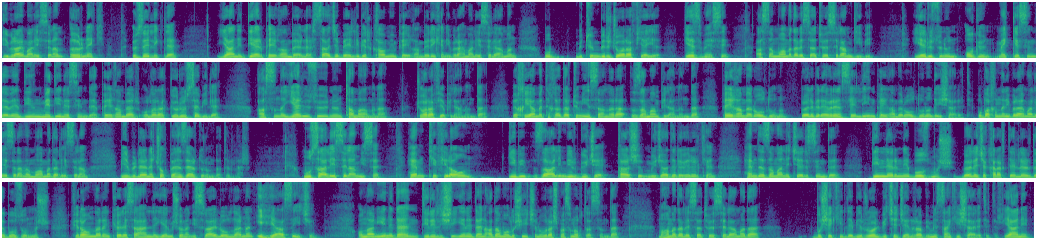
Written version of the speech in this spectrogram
İbrahim Aleyhisselam örnek. Özellikle yani diğer peygamberler sadece belli bir kavmin peygamberiyken İbrahim Aleyhisselam'ın bu bütün bir coğrafyayı gezmesi aslında Muhammed Aleyhisselatü Vesselam gibi yeryüzünün o gün Mekke'sinde ve Medine'sinde peygamber olarak görülse bile aslında yeryüzünün tamamına coğrafya planında ve kıyamete kadar tüm insanlara zaman planında peygamber olduğunun, böyle bir evrenselliğin peygamber olduğunu da işareti. Bu bakımdan İbrahim Aleyhisselam ve Muhammed Aleyhisselam birbirlerine çok benzer durumdadırlar. Musa Aleyhisselam ise hem ki Firavun gibi zalim bir güce karşı mücadele verirken hem de zaman içerisinde dinlerini bozmuş, böylece karakterleri de bozulmuş, Firavunların kölesi haline gelmiş olan İsrailoğullarının ihyası için onların yeniden dirilişi, yeniden adam oluşu için uğraşması noktasında Muhammed Aleyhisselatü Vesselam'a da bu şekilde bir rol biçeceğin Rabbimin sanki işaretidir. Yani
